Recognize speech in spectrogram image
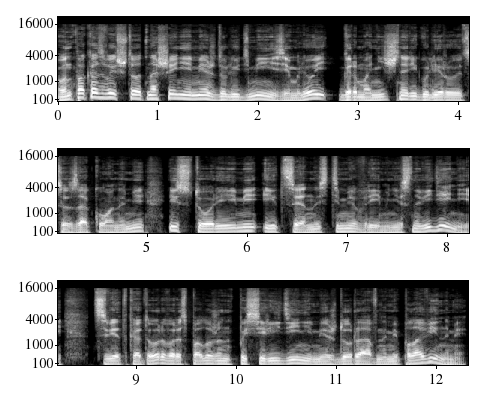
Он показывает, что отношения между людьми и Землей гармонично регулируются законами, историями и ценностями времени сновидений, цвет которого расположен посередине между равными половинами.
